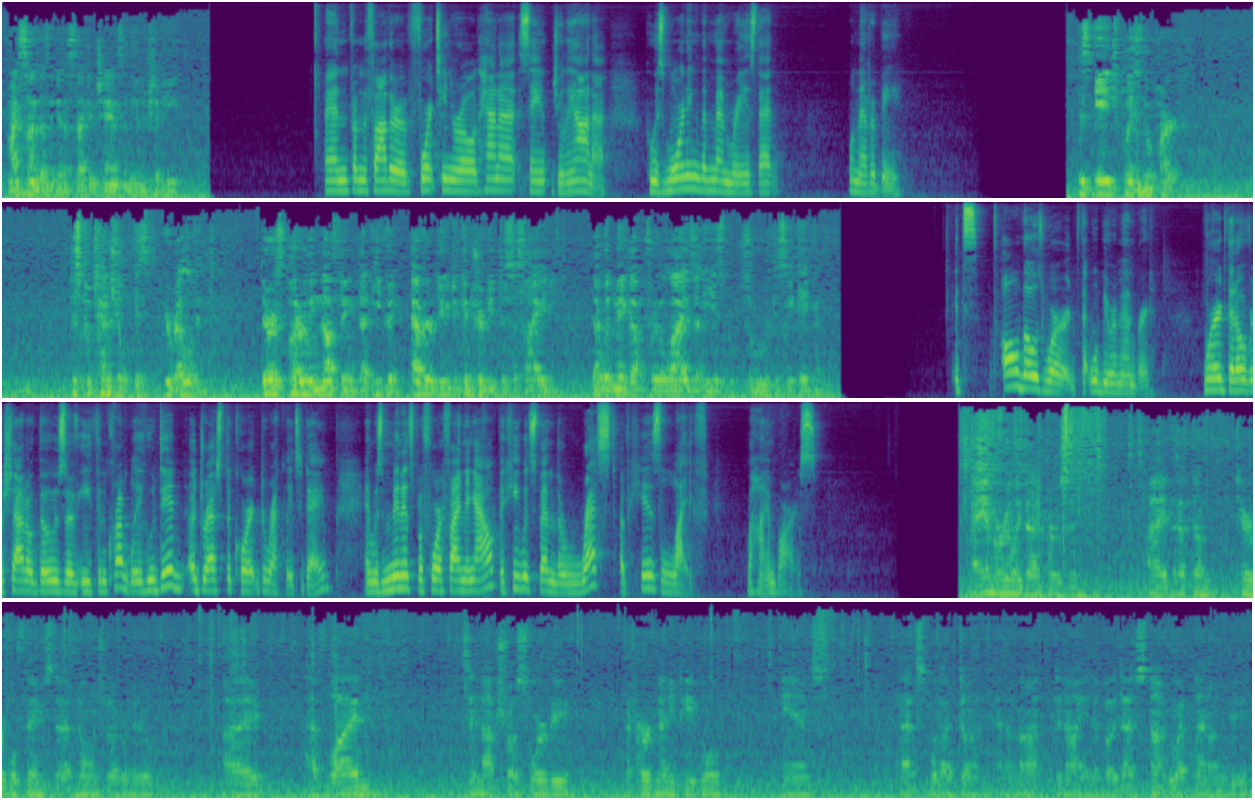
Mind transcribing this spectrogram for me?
My son doesn't get a second chance, and neither should he and from the father of 14 year old Hannah St. Juliana, who is mourning the memories that will never be. His age plays no part. His potential is irrelevant. There is utterly nothing that he could ever do to contribute to society that would make up for the lives that he has so ruthlessly taken. It's all those words that will be remembered words that overshadowed those of Ethan Crumbley, who did address the court directly today and was minutes before finding out that he would spend the rest of his life behind bars. I am a really bad person. I have done terrible things that no one should ever do. I have lied, been not trustworthy. I've hurt many people, and that's what I've done, and I'm not denying it, but that's not who I plan on to be.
